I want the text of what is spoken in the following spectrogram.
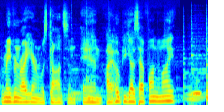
from even right here in Wisconsin. And I hope you guys have fun tonight.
